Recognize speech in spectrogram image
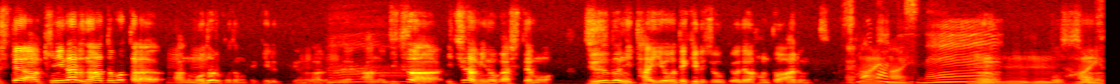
して、あ、気になるなと思ったら、んあの、戻ることもできるっていうのがあるので、うんあの、実は1話見逃しても、十分に対応できる状況では本当はあるんですよそうね。なんですね。うん。うんうんそうはいはい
